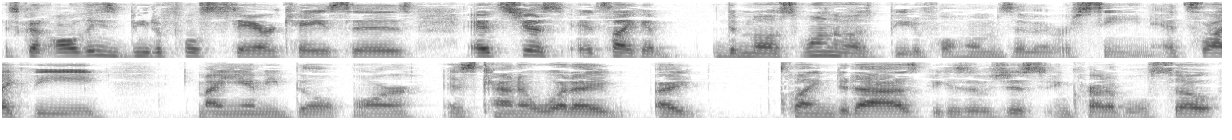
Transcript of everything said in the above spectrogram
It's got all these beautiful staircases. It's just it's like a the most one of the most beautiful homes I've ever seen. It's like the Miami Biltmore is kind of what I I claimed it as because it was just incredible. So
